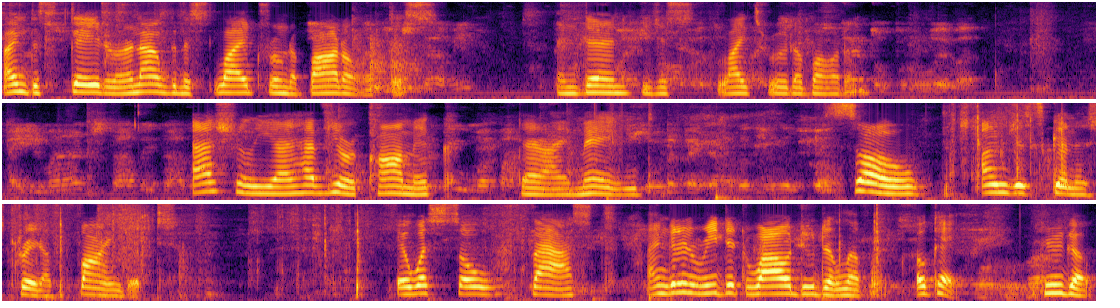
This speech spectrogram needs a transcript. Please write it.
I'm the skater, and I'm gonna slide from the bottom of this, and then you just slide through the bottom. Actually, I have your comic that I made. So, I'm just gonna straight up find it. It was so fast. I'm gonna read it while I do the level. Okay, here we go.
